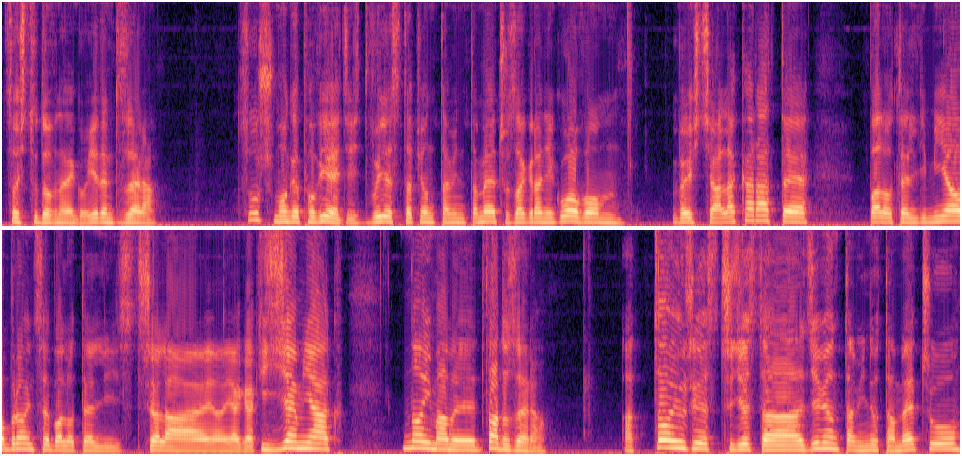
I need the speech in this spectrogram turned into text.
Coś cudownego, 1 do 0. Cóż mogę powiedzieć, 25 minuta meczu, zagranie głową, wejście la karate, Balotelli mija obrońcę, Balotelli strzela jak jakiś ziemniak. No i mamy 2 do 0. A to już jest 39 minuta meczu.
